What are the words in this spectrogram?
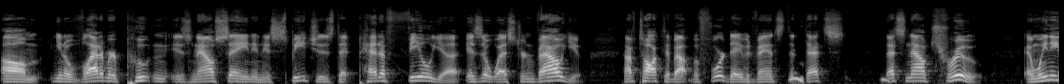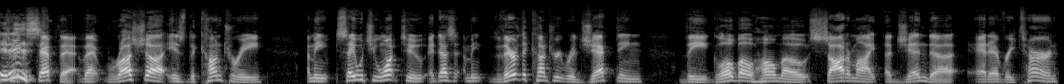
Um, you know, Vladimir Putin is now saying in his speeches that pedophilia is a Western value. I've talked about before, David Vance, that that's that's now true, and we need it to is. accept that that Russia is the country. I mean, say what you want to, it doesn't. I mean, they're the country rejecting the globo homo sodomite agenda at every turn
